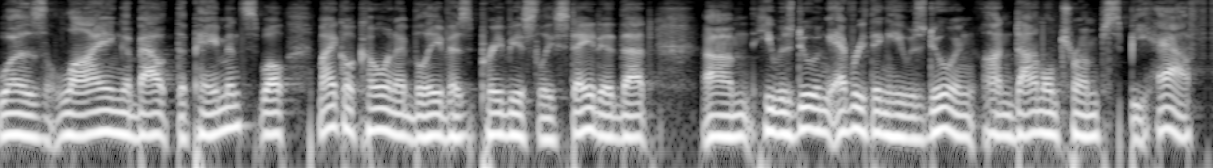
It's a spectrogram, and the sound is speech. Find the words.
was lying about the payments? Well, Michael Cohen, I believe, has previously stated that um, he was doing everything he was doing on Donald Trump's behalf.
